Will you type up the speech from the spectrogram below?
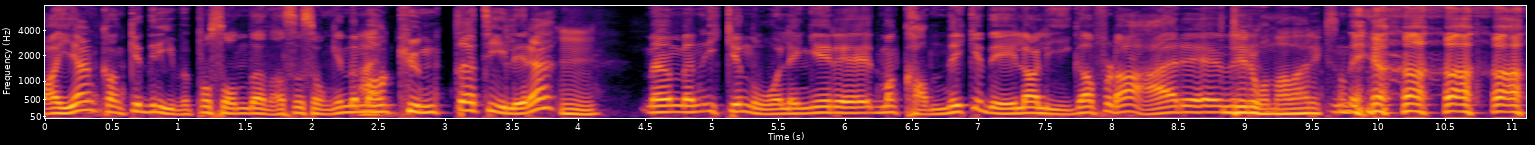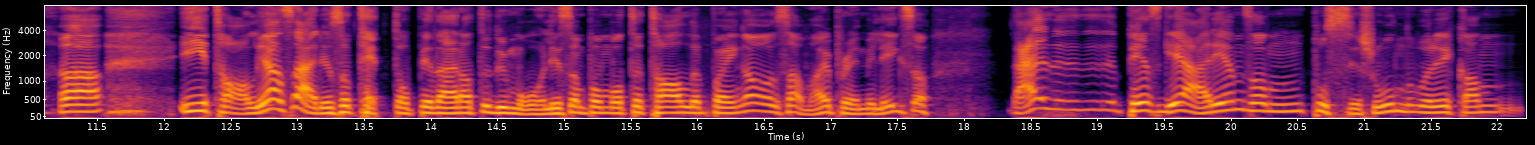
Bayern kan ikke drive på sånn denne sesongen. De Nei. har kunnet det tidligere, Mm. men, men ikke nå lenger. Eh, Man kan ikke det i La Liga, for da er eh, Girona der, ikke sant. Ja. I Italia så er det jo så tett oppi der at du må liksom på en måte ta alle poenga, og samme i Premier League. Så det er, PSG er i en sånn posisjon hvor de kan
